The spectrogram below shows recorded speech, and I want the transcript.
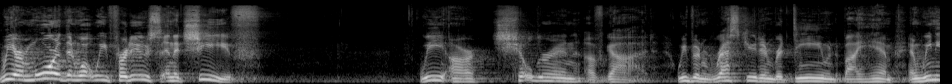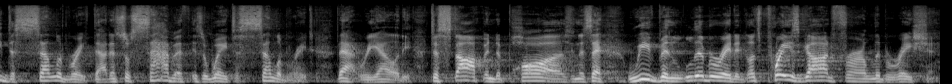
We are more than what we produce and achieve. We are children of God. We've been rescued and redeemed by Him, and we need to celebrate that. And so, Sabbath is a way to celebrate that reality, to stop and to pause and to say, We've been liberated. Let's praise God for our liberation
